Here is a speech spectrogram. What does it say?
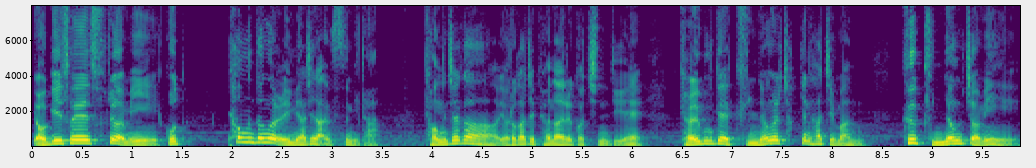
여기서의 수렴이 곧 평등을 의미하진 않습니다. 경제가 여러 가지 변화를 거친 뒤에 결국에 균형을 찾긴 하지만 그 균형점이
